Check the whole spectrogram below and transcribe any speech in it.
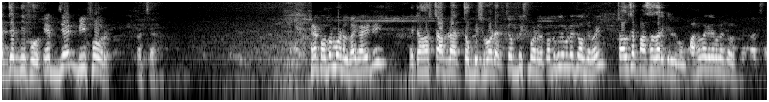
FZ V four F Z V four আচ্ছা। এটা কত মডেল ভাই গাড়িটি? এটা হচ্ছে আপনার চব্বিশ মডেল চব্বিশ মডেল কত কিলোমিটার চলছে ভাই? চলছে পাঁচ হাজার কিলোমিটার পাঁচ হাজার কিলোমিটার চলছে। আচ্ছা।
